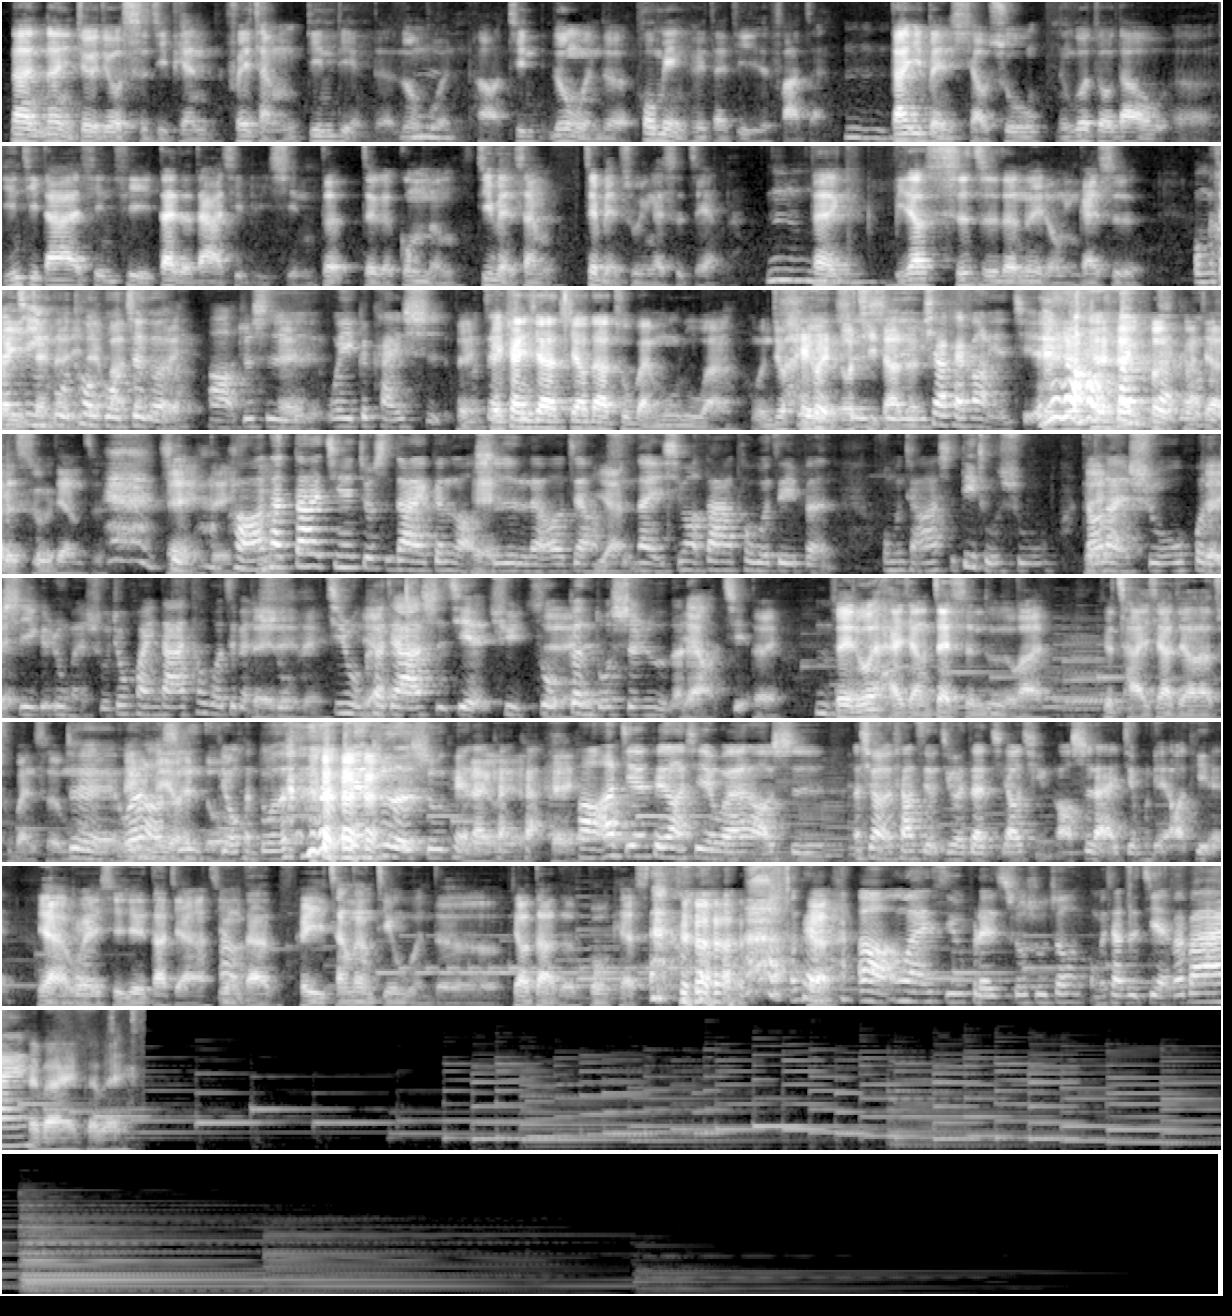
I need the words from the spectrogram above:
那那你这个就十几篇非常经典的论文嗯啊，经论文的后面你可以再继续发展。嗯嗯，但一本小书能够做到呃引起大家的兴趣，带着大家去旅行的这个功能，基本上这本书应该是这样的。嗯，嗯但嗯比较实质的内容应该是我们再进一步透过这个啊，就是对为一个开始，对，再可以看一下去交大出版目录啊，我们就还有很多是其他的是以下开放链接，然后大家的书这样子。是好啊，嗯那大家今天就是大概跟老师聊到这样子那也希望大家透过这一本，我们讲的是地图书、对导览书或者是一个入门书，就欢迎大家透过这本书进入客家世界去做更多深入的了解。对，嗯所以如果还想再深入的话，就查一下交大出版社对，文老师有很多的 编著的书可以来看看。好，那今天非常谢谢文安老师，那希望有下次有机会再邀请老师来节目里聊天。呀 OK 我也谢谢大家，希望嗯大家可以常常听我们的较大的 podcast。OK，Yeah 啊，NYSU Place 说书中，我们下次见，拜拜拜拜，拜拜。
